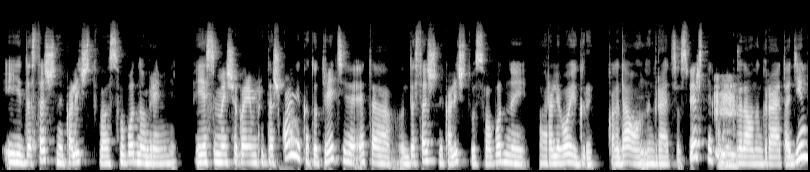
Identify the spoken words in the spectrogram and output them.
и достаточное количество свободного времени. Если мы еще говорим про дошкольника, то третье — это достаточное количество свободной ролевой игры. Когда он играет со сверстниками, когда он играет один.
